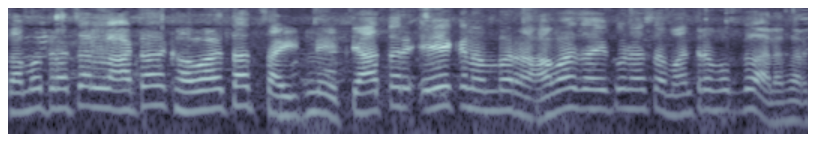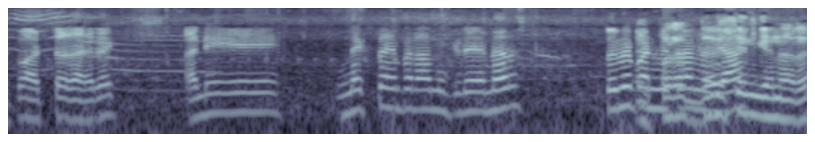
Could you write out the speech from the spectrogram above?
समुद्राच्या लाटा खवळतात साईडने. त्या तर एक नंबर. आवाज ऐकून असं मंत्रमुग्ध झाल्यासारखं वाटतं डायरेक्ट आणि नेक्स्ट टाइम पण आम्ही इकडे येणार. तुम्ही पण मित्रांनो दर्शन घेणार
